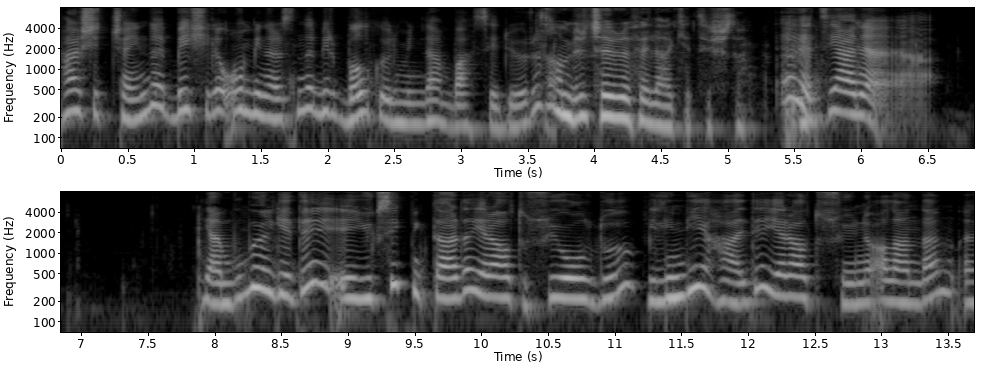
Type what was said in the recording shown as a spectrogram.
Harşit çayında 5 ile 10 bin arasında bir balık ölümünden bahsediyoruz. Tam bir çevre felaketi işte. Evet yani yani bu bölgede e, yüksek miktarda yeraltı suyu olduğu bilindiği halde yeraltı suyunu alandan e,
